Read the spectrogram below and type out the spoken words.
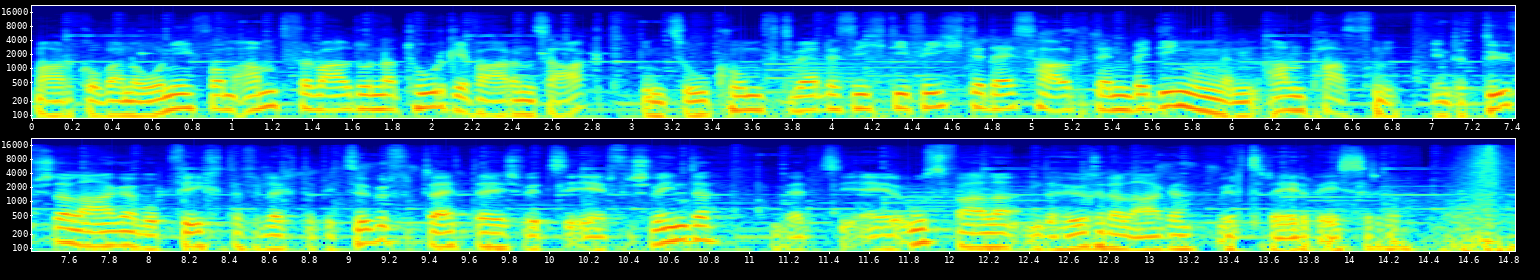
Marco Vanoni vom Amt für Wald- und Naturgefahren sagt, in Zukunft werde sich die Fichte deshalb den Bedingungen anpassen. In der tiefsten Lage, wo die Fichte vielleicht ein bisschen übervertreten ist, wird sie eher verschwinden, wird sie eher ausfallen. In den höheren Lagen wird es eher besser gehen.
